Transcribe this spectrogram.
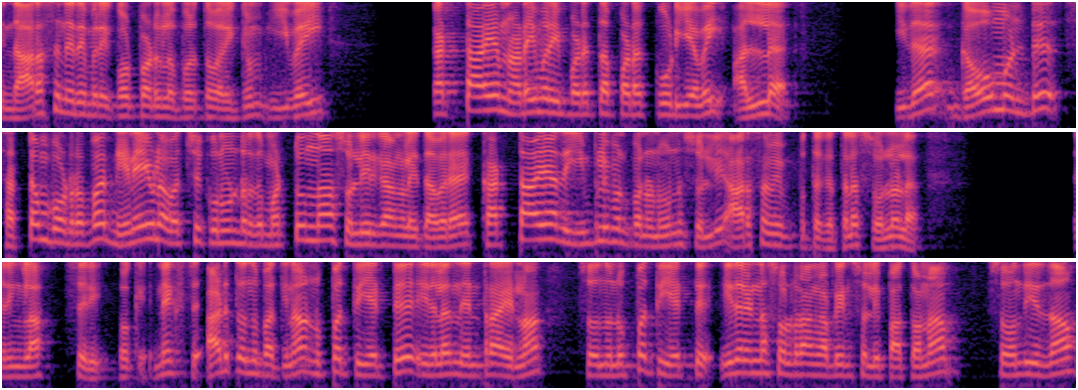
இந்த அரசு நெறிமுறை கோட்பாடுகளை பொறுத்த வரைக்கும் இவை கட்டாயம் நடைமுறைப்படுத்தப்படக்கூடியவை அல்ல. இதை கவர்மெண்ட்டு சட்டம் போடுறப்ப நினைவில் வச்சுக்கணுன்றது மட்டும்தான் சொல்லியிருக்காங்களே தவிர கட்டாயம் அதை இம்ப்ளிமெண்ட் பண்ணணும்னு சொல்லி அரசமைப்பு புத்தகத்தில் சொல்லலை. சரிங்களா? சரி ஓகே நெக்ஸ்ட் அடுத்து வந்து பார்த்தீங்கன்னா முப்பத்தி எட்டு இதுலேருந்து என்ட்ராயிடலாம் ஸோ இந்த முப்பத்தி எட்டு இதில் என்ன சொல்கிறாங்க அப்படின்னு சொல்லி பார்த்தோம்னா ஸோ வந்து இதுதான்.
